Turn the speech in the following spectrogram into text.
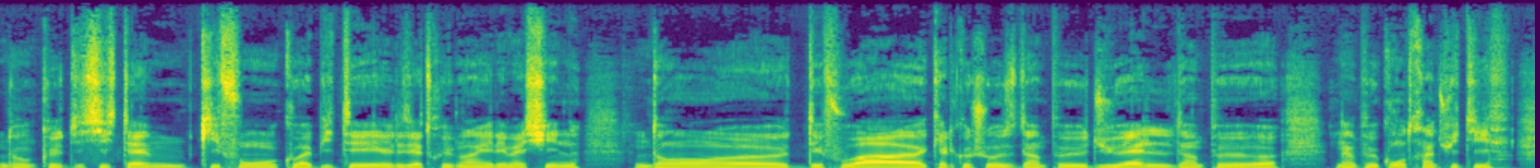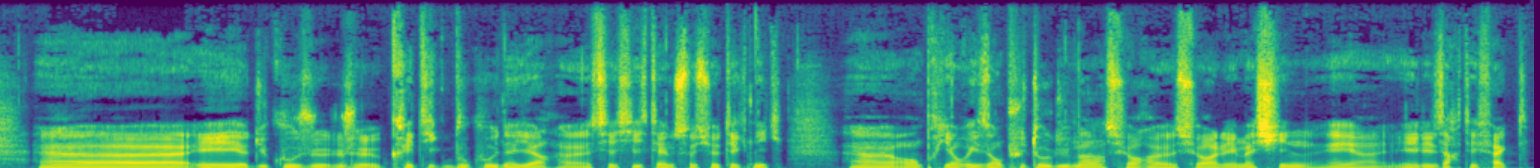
Donc euh, des systèmes qui font cohabiter les êtres humains et les machines dans euh, des fois quelque chose d'un peu duel, d'un peu euh, d'un peu contre-intuitif. Et du coup, je, critique beaucoup d'ailleurs ces systèmes sociotechniques en priorisant plutôt l'humain sur sur les machines et, et les artefacts.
